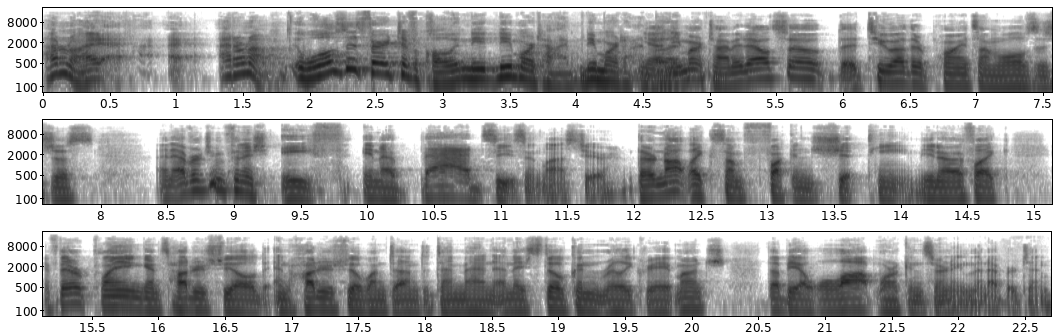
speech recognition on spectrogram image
I don't know. I I, I don't know. Wolves is very difficult. We need need more time. Need more time. Yeah, but- need more time. It also the two other points on Wolves is just and Everton finished eighth in a bad season last year. They're not like some fucking shit team. You know, if like if they were playing against Huddersfield and Huddersfield went down to ten men and they still couldn't really create much, that'd be a lot more concerning than Everton.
